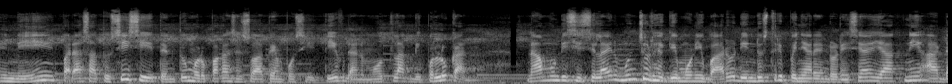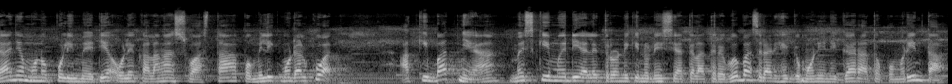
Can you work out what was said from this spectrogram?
ini pada satu sisi tentu merupakan sesuatu yang positif dan mutlak diperlukan. Namun di sisi lain muncul hegemoni baru di industri penyiaran Indonesia yakni adanya monopoli media oleh kalangan swasta pemilik modal kuat. Akibatnya, meski media elektronik Indonesia telah terbebas dari hegemoni negara atau pemerintah,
